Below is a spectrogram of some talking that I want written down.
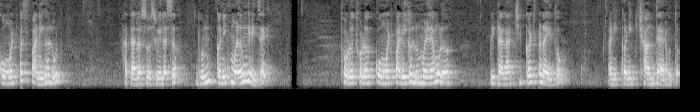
कोमटपच पाणी घालून हाताला सोसवेल असं घेऊन कणिक मळून घ्यायचंय. थोडं थोडं कोमट पाणी घालून मळल्यामुळं पिठाला चिकटपणा येतो आणि कणिक छान तयार होतं.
